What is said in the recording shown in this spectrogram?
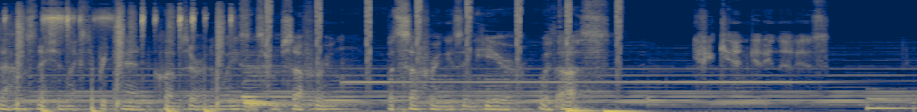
The house nation likes to pretend clubs are an oasis from suffering, but suffering isn't here with us. If you can get in, that is.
